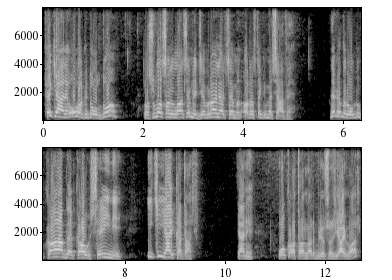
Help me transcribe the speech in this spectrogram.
Fekâne o vakit oldu. Resulullah sallallahu aleyhi ve sellem ile Cebrail aleyhisselamın arasındaki mesafe. Ne kadar oldu? Kabe kavseyni. iki yay kadar. Yani ok atanları biliyorsunuz yay var.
